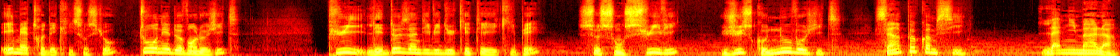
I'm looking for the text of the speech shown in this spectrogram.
émettre des cris sociaux, tourner devant le gîte, puis les deux individus qui étaient équipés se sont suivis jusqu'au nouveau gîte. C'est un peu comme si l'animal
